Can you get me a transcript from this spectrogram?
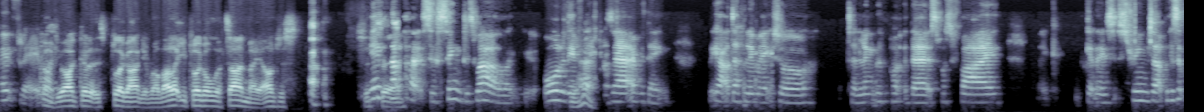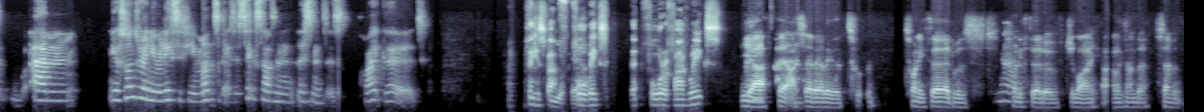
hopefully, God, you are good at this plug, aren't you, Rob? I'll let you plug all the time, mate. I'll just, just yeah, uh, that's like succinct as well. Like all of the Yeah. information is there, everything. But yeah, I'll definitely make sure to link the the Spotify, like get those streams up because it, um your songs were only released a few months ago, so six thousand listens is quite good. I think it's about Yeah. four weeks, four or five weeks. yeah. I, I said earlier, twenty third was Yeah. twenty third of July. Alexander seventh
